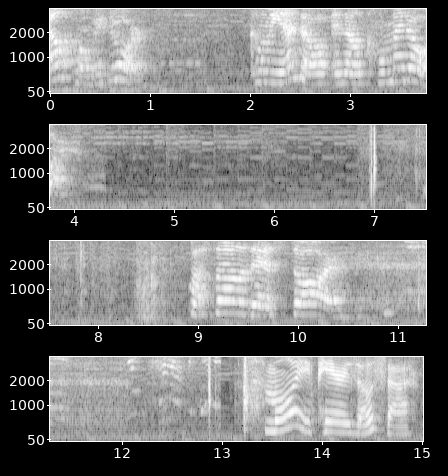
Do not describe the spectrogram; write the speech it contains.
El comedor. Comiendo en el comedor. La sala de estar. Muy perezosa.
